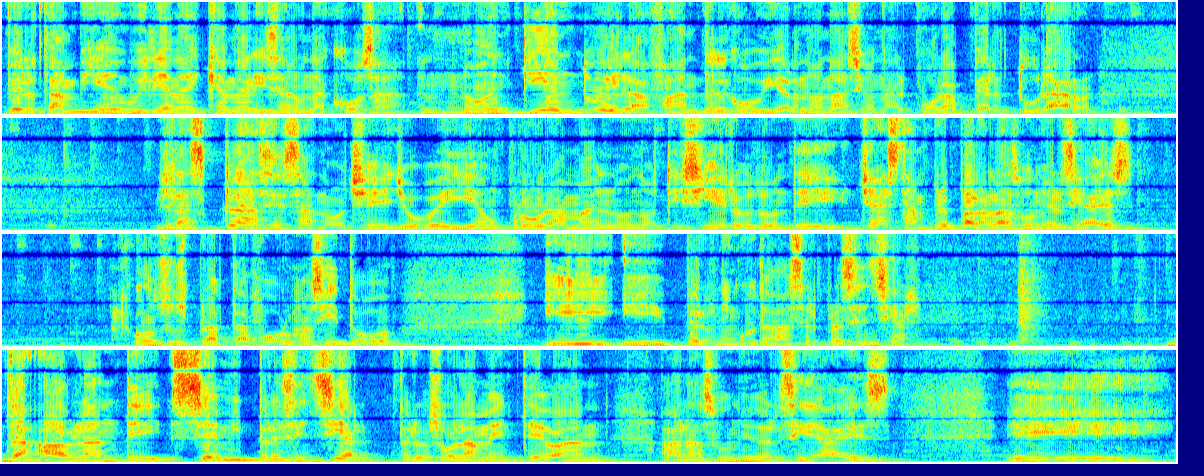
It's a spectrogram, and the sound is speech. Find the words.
pero también, William, hay que analizar una cosa, no entiendo el afán del gobierno nacional por aperturar las clases anoche yo veía un programa en los noticieros donde ya están preparadas las universidades con sus plataformas y todo, y, pero ninguna va a ser presencial. Hablan de semipresencial, pero solamente van a las universidades eh,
